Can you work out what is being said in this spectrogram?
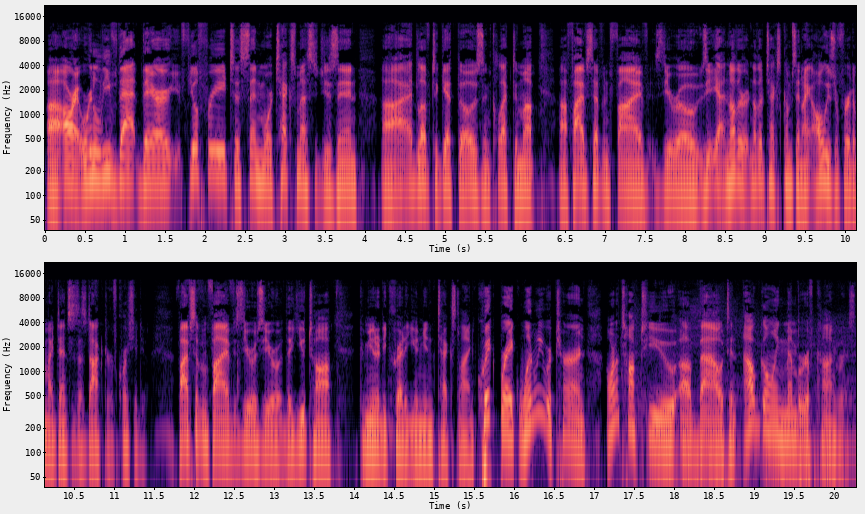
Uh, all right, we're going to leave that there. Feel free to send more text messages in. Uh, I'd love to get those and collect them up. Uh, five seven five zero. Yeah, another another text comes in. I always refer to my dentist as doctor. Of course you do. 57500, the Utah Community Credit Union text line. Quick break. When we return, I want to talk to you about an outgoing member of Congress,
